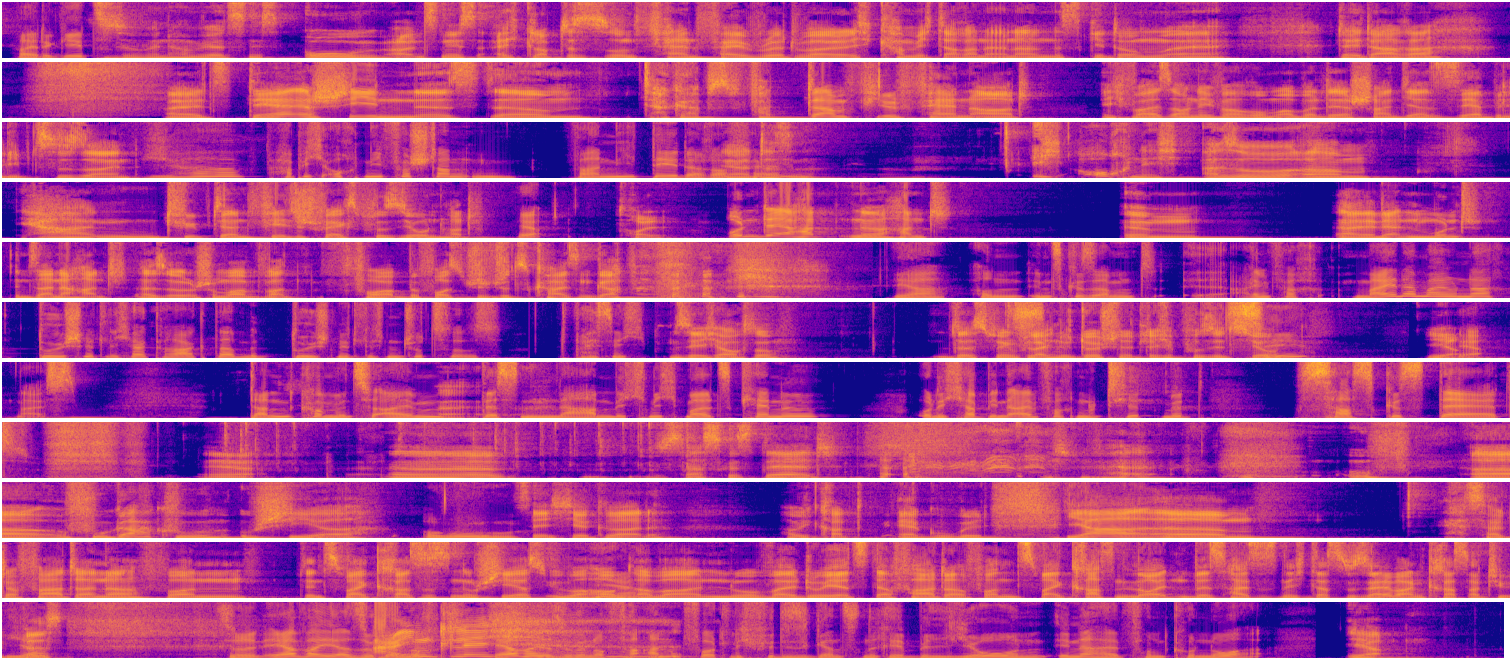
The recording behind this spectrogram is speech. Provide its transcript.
Weiter geht's. So, wen haben wir als nächstes? Oh, als nächstes. Ich glaube, das ist so ein Fan-Favorite, weil ich kann mich daran erinnern. Es geht um äh, Deidara als der erschienen ist, ähm, da gab es verdammt viel Fanart. Ich weiß auch nicht warum, aber der scheint ja sehr beliebt zu sein. Ja, habe ich auch nie verstanden. War nie Dedera-Fan. Ja, ich auch nicht. Also, ähm, ja, ein Typ, der einen Fetisch für Explosionen hat. Ja. Toll. Und der hat eine Hand im, äh, der hat einen Mund in seiner Hand. Also schon mal vor, bevor es Jujutsu Kaisen gab. Ja, und insgesamt äh, einfach meiner Meinung nach durchschnittlicher Charakter mit durchschnittlichen Jutsus. Weiß nicht. Sehe ich auch so. Deswegen vielleicht eine durchschnittliche Position. C? Ja. Ja, nice. Dann kommen wir zu einem, äh, dessen Namen ich nicht mal kenne. Und ich habe ihn einfach notiert mit Sasuke's Dad. Ja. äh, Sasuke's Dad. Uf, äh, Fugaku Ushia. Oh. Sehe ich hier gerade. Habe ich gerade ergoogelt. Ja, ähm, er ist halt der Vater, ne? Von den zwei krassesten Ushias überhaupt. Ja. Aber nur weil du jetzt der Vater von zwei krassen Leuten bist, heißt es nicht, dass du selber ein krasser Typ ja. bist. Sondern er war ja sogar Eigentlich, noch, er war ja sogar noch verantwortlich für diese ganzen Rebellionen innerhalb von Konoha. Ja.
